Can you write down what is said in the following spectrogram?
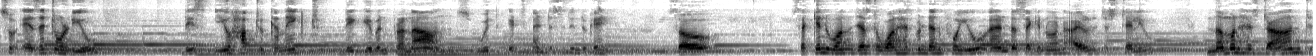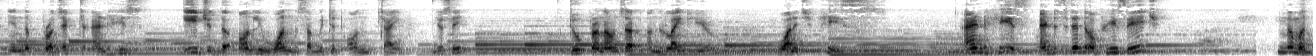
so as I told you, this you have to connect the given pronouns with its antecedent, okay? So second one, just one has been done for you and the second one I will just tell you. Naman has turned in the project and his each the only one submitted on time. You see? Two pronouns are underlined here. One is his. And his antecedent of his age? Naman.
